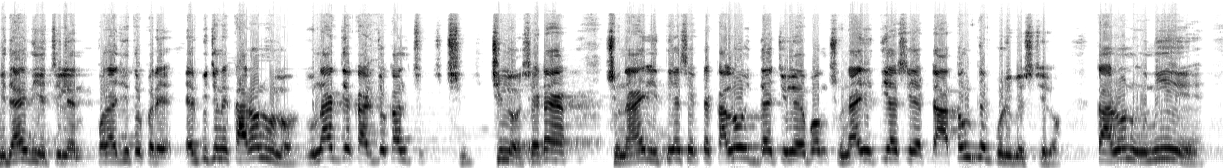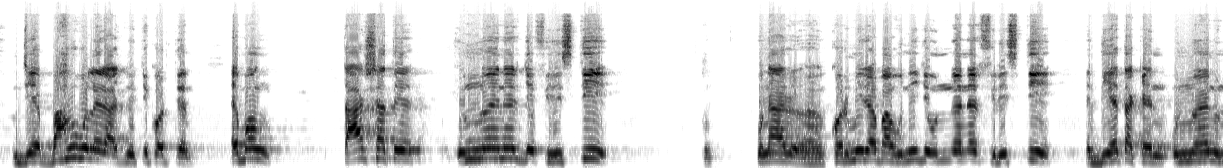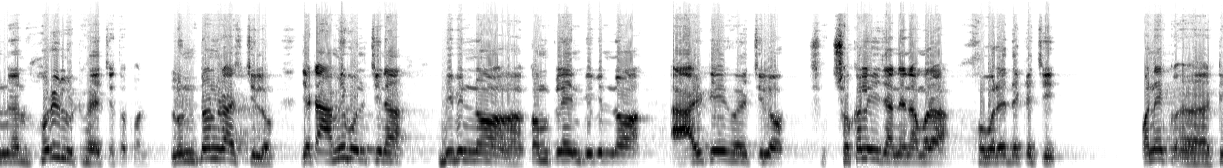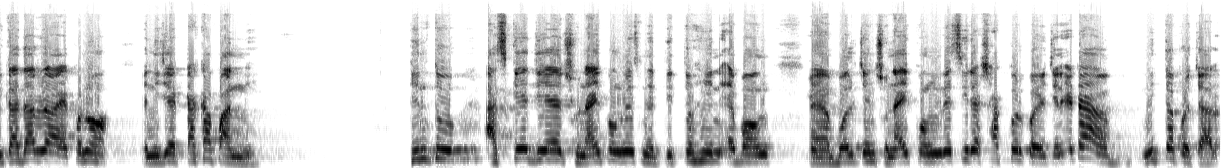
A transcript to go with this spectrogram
বিদায় দিয়েছিলেন, পরাজিত করে। এর পিছনে কারণ হলো উনার যে কার্যকাল ছিল, সেটা সোনাইয়ের ইতিহাসে একটা কালো অধ্যায় ছিল এবং সোনাইয়ের ইতিহাসে একটা আতঙ্কের পরিবেশ ছিল। কারণ উনি যে বাহুবলে রাজনীতি করতেন এবং তার সাথে উন্নয়নের যে ফিরিস্তি ওনার কর্মীরা বা উনি যে উন্নয়নের ফিরিস্তি দিয়ে থাকেন, উন্নয়ন উন্নয়ন হরিলুট হয়েছে তখন। লুণ্ঠন রাজ ছিল, যেটা আমি বলছি না বিভিন্ন কমপ্লেন বিভিন্ন আরটিআই হয়েছিল। সকলেই জানেন, আমরা খবরে দেখেছি। অনেক ঠিকাদাররা এখনও নিজের টাকা পাননি। কিন্তু আজকে যে সোনাই কংগ্রেস নেতৃত্বহীন এবং বলছেন সোনাই কংগ্রেসীরা স্বাক্ষর করেছেন, এটা মিথ্যা প্রচার।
